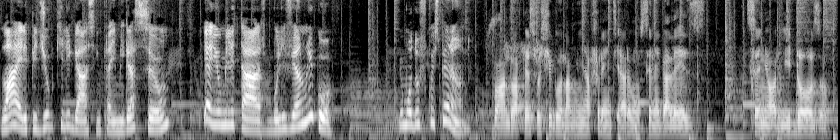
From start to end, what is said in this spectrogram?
Lá ele pediu que ligassem para a imigração e aí o militar boliviano ligou. E o Modu ficou esperando. Quando a pessoa chegou na minha frente, era um senegalês, senhor idoso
